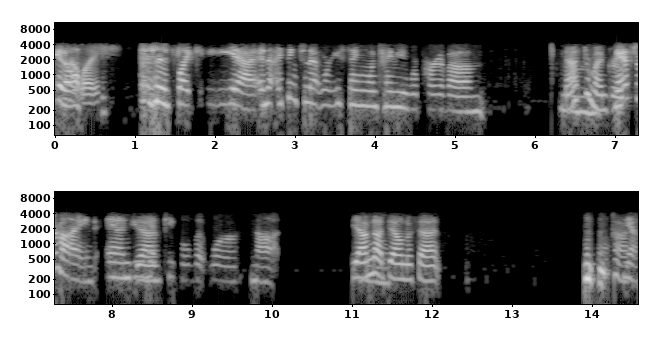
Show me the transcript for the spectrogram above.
you know, definitely. it's like yeah and i think jeanette weren't you saying one time you were part of a Mastermind um, group. mastermind and you Yeah. had people that were not Yeah, I'm you not down with that. Yeah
